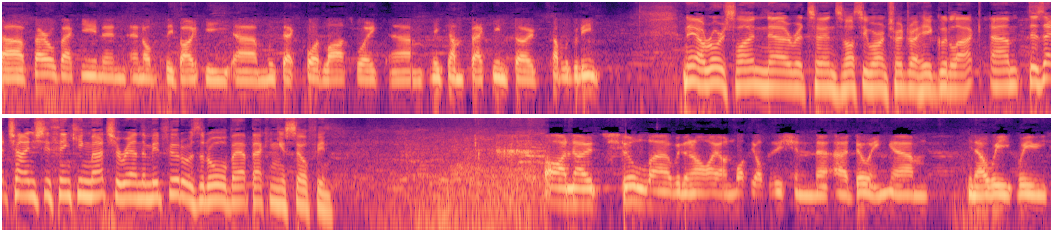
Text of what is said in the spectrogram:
uh, Farrell back in and, and obviously Boki um, with that quad last week, um, he comes back in. So a couple of good ins. Now, Rory Sloane uh, returns. Vossi Warren Tredrea here. Good luck. Um, does that change your thinking much around the midfield, or is it all about backing yourself in? Oh no, still uh, with an eye on what the opposition uh, are doing. Um, you know, we, we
